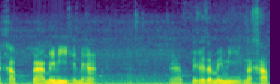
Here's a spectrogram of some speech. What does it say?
นะครับอ่าไม่มีเห็นไหมฮะอ่านี่ก็จะไม่มีนะครับ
